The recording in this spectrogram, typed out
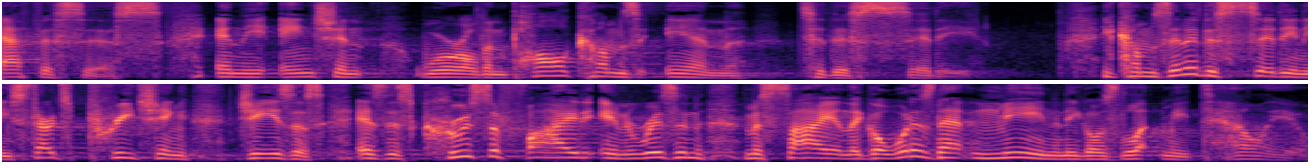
Ephesus in the ancient world. And Paul comes in to this city. He comes into this city and he starts preaching Jesus as this crucified and risen Messiah. And they go, What does that mean? And he goes, Let me tell you.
